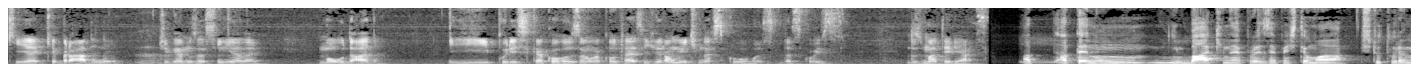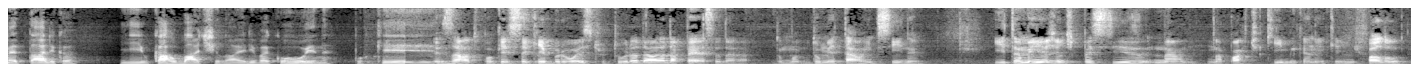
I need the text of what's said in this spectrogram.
que é quebrada, né? Uhum. digamos assim, ela é moldada e por isso que a corrosão acontece geralmente nas curvas das coisas, dos materiais. Até num embaque, né? Por exemplo, a gente tem uma estrutura metálica e o carro bate lá, ele vai corroer, né? Porque... Exato, porque você quebrou a estrutura da, da peça, da, do, do metal em si, né? E também a gente precisa, na, na parte química, né, que a gente falou,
